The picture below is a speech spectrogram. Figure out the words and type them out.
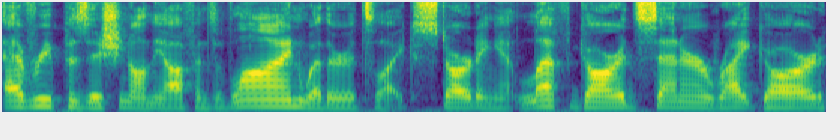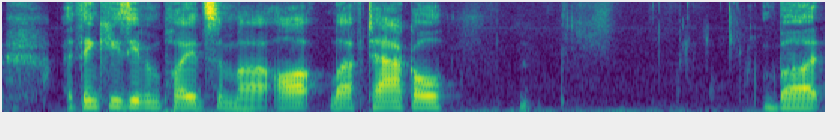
every position on the offensive line, whether it's like starting at left guard, center, right guard. I think he's even played some uh, left tackle. But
